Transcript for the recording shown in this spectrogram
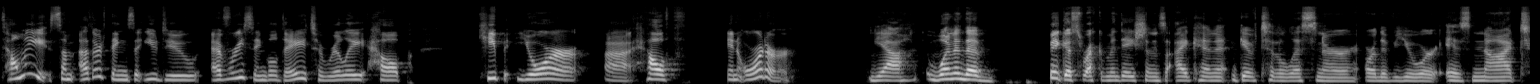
tell me some other things that you do every single day to really help keep your uh, health in order. Yeah. One of the biggest recommendations I can give to the listener or the viewer is not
